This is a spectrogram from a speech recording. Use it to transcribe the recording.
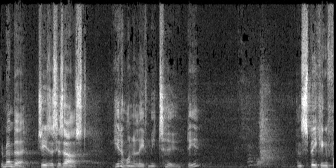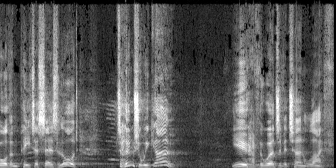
Remember, Jesus has asked, You don't want to leave me too, do you? And speaking for them, Peter says, Lord, to whom shall we go? You have the words of eternal life.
